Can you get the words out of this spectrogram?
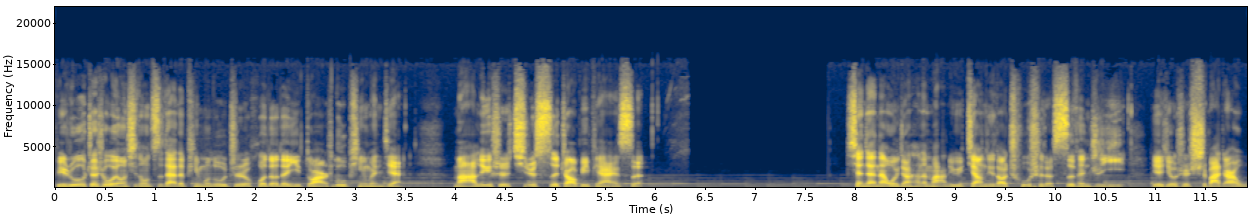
比如，这是我用系统自带的屏幕录制获得的一段录屏文件，码率是七十四兆 bps。现在呢，我将它的码率降低到初始的四分之一，也就是十八点五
